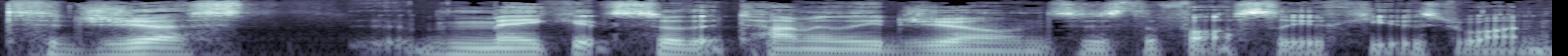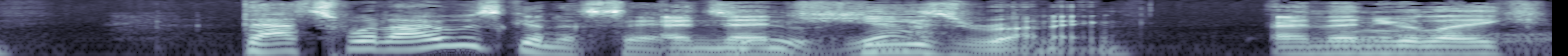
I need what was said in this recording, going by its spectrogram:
to just make it so that Tommy Lee Jones is the falsely accused one, that's what I was going to say. and too. then he's yeah. running, and then you're like.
